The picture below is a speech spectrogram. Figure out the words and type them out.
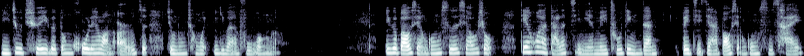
你就缺一个懂互联网的儿子，就能成为亿万富翁了。一个保险公司的销售电话打了几年没出订单，被几家保险公司裁。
